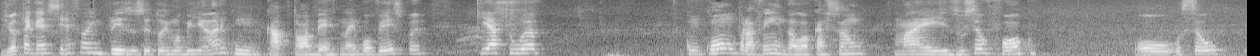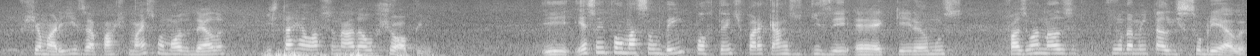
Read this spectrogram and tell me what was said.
JHSF é uma empresa do setor imobiliário com capital aberto na Ibovespa que atua com compra, venda, locação, mas o seu foco ou o seu chamariz, a parte mais famosa dela, está relacionada ao shopping. E essa é uma informação bem importante para caso quiser, é, queiramos fazer uma análise fundamentalista sobre ela.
